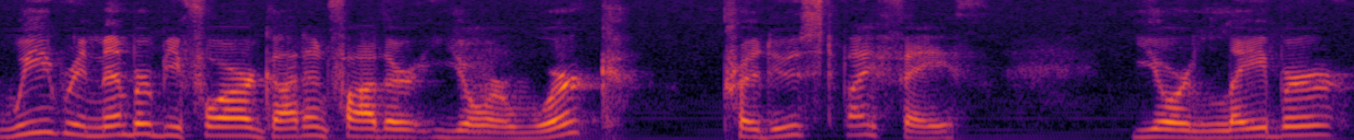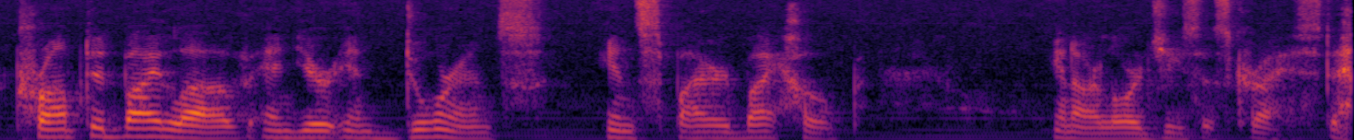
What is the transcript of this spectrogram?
We remember before our God and Father your work produced by faith, your labor prompted by love, and your endurance inspired by hope in our Lord Jesus Christ.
